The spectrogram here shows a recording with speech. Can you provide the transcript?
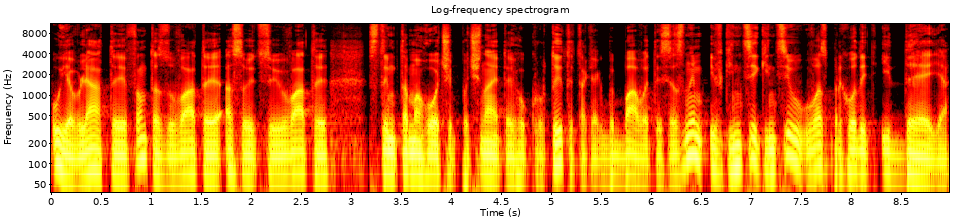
уявляти, фантазувати, асоціювати з тим тамагочі, починаєте його крутити, так якби бавитися з ним. І в кінці кінців у вас приходить ідея,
